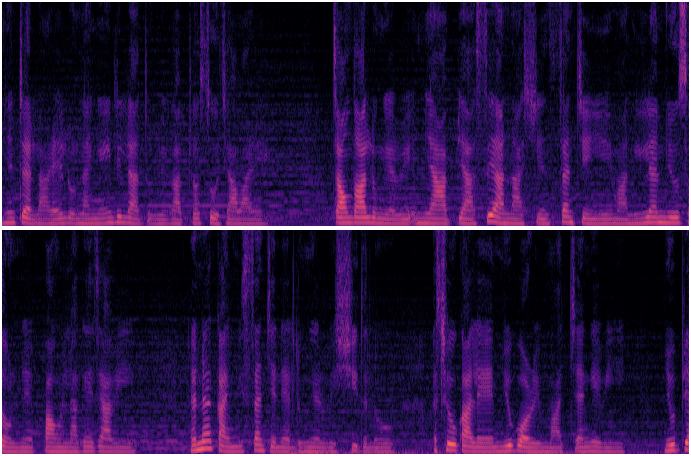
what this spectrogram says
မြင့်တက်လာတယ်လို့နိုင်ငံရေးလိလာသူတွေကပြောဆိုကြပါတယ်။ចောင်းသားလူငယ်တွေအများအပြားဆရာနာရှင်စန့်ကျင်ရေးမှာနီလန်းမျိုးစုံနဲ့ပါဝင်လာခဲ့ကြပြီး လက်နက်ကင်ပြီးစန့်ကျင်တဲ့လူငယ်တွေရှိသလိုအချို့ကလည်းမြို့ပေါ်တွေမှာကြံခဲ့ပြီးမြို့ပြ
